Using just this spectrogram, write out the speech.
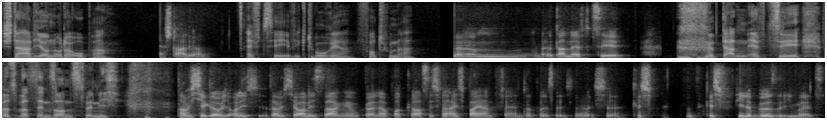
Stadion oder Oper? Ja, Stadion. FC, Victoria, Fortuna? Ähm, dann FC. Dann FC. Was, was denn sonst, wenn nicht? Darf ich hier, glaube ich, auch nicht, darf ich hier auch nicht sagen im Kölner Podcast. Ich bin eigentlich Bayern-Fan tatsächlich. Ich äh, kriege krieg viele böse E-Mails.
